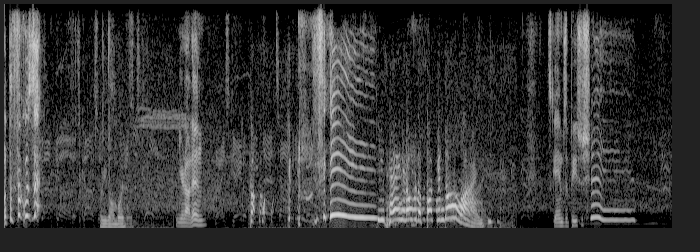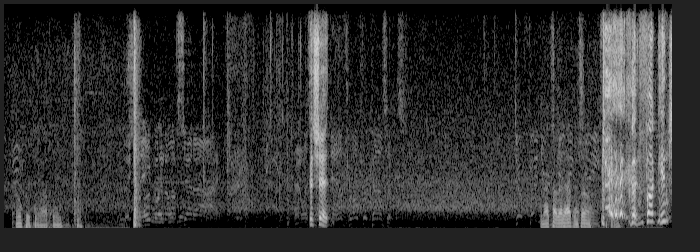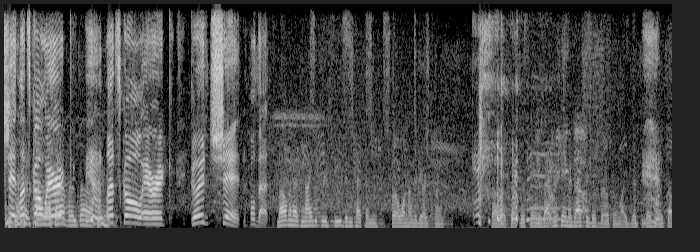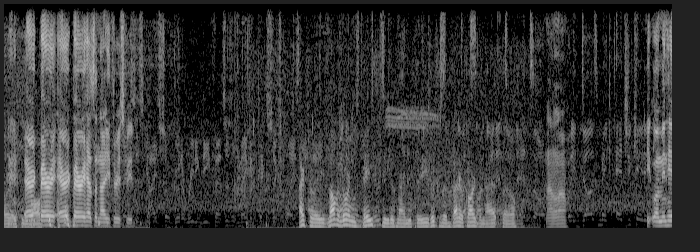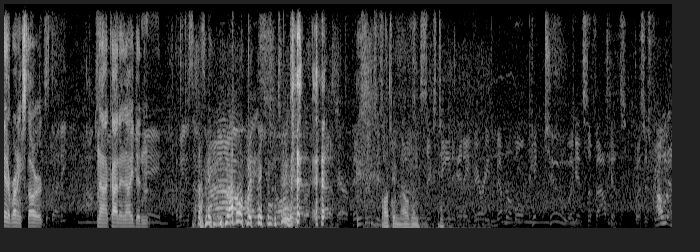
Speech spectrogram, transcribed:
What the fuck was that? Where you going, boy? You're not in. He's hanging over the fucking goal line. this game's a piece of shit. Don't piss me off, man. Good shit. And that's how that happens, huh? Good fucking shit. Let's go, Eric. Let's go, Eric. Good shit. Hold that. Melvin has 93 speed, didn't catch him for a 100 yard sprint. So like, this game is this game is actually just broken. Like there's, no acceleration Eric involved. Berry. Eric Berry has a 93 speed. Actually, Melvin Gordon's base speed is 93. This is a better card than that, so I don't know. He, well, I mean, he had a running start. Nah, kind of. No, he didn't. Melvin. Fucking Melvin.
